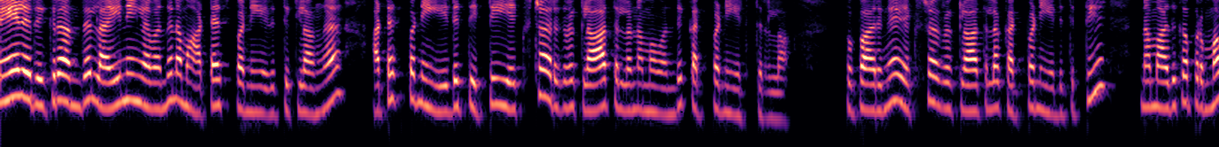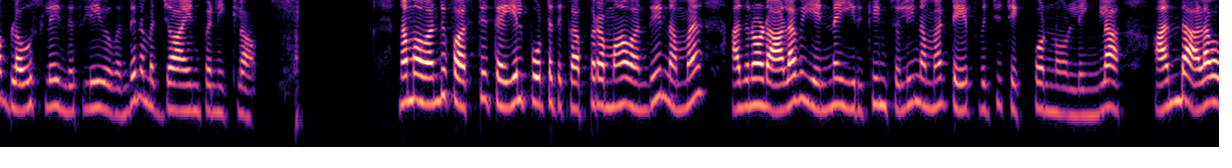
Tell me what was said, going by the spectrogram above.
மேலே இருக்கிற அந்த லைனிங்கை வந்து நம்ம அட்டாச் பண்ணி எடுத்துக்கலாங்க. அட்டாச் பண்ணி எடுத்துட்டு எக்ஸ்ட்ரா இருக்கிற கிளாத் எல்லாம் நம்ம வந்து கட் பண்ணி எடுத்துடலாம். இப்போ பாருங்கள் எக்ஸ்ட்ரா இருக்கிற கிளாத் எல்லாம் கட் பண்ணி எடுத்துட்டு நம்ம அதுக்கப்புறமா ப்ளவுஸில் இந்த ஸ்லீவை வந்து நம்ம ஜாயின் பண்ணிக்கலாம். நம்ம வந்து ஃபஸ்ட்டு தையல் போட்டதுக்கு அப்புறமா வந்து நம்ம அதனோட அளவு என்ன இருக்குன்னு சொல்லி நம்ம டேப் வச்சு செக் பண்ணோம் இல்லைங்களா? அந்த அளவை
